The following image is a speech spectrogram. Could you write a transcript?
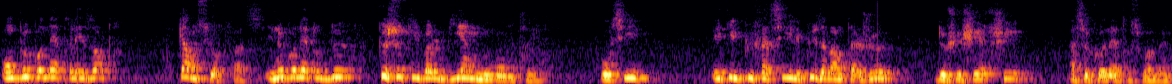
On peut connaître les autres qu'en surface et ne connaître d'eux que ce qu'ils veulent bien nous montrer. Aussi, est-il plus facile et plus avantageux de chercher à se connaître soi-même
